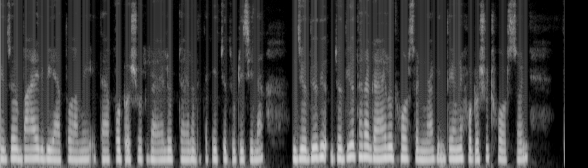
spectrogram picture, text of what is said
নিজের ভাইয়ের বিয়া, তো আমি এটা ফটোশুট গায়ে হলুদ টায়ে হলুদ এটা কিচ্ছু ত্রুটিছি না। যদিও যদিও তারা গায়ে হলুদ করছেন না, কিন্তু এমনি ফটোশুট করছেন। তো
